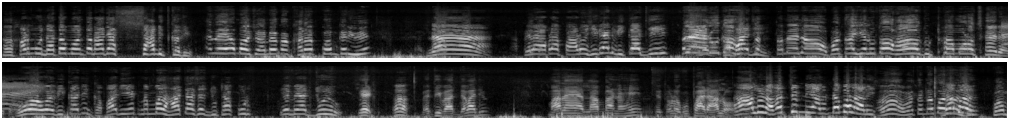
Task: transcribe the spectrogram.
પણ હું નતો માનતો ને આજે સાબિત કર્યું અમે એમ છું અમે કોઈ ખરાબ કામ કર્યું હે? ના પેલા આપડા પાડોશી રહ્યા ને વિકાસજી એનું તો તમે ના એનું તો હા જુઠ્ઠા મોણો છે રે. ઓ હવે વિકાસજી ગભાજી એક નંબર હાચા છે જૂઠા કુળ એ મેં જોયું. શેઠ હા. બધી વાત જવા દો મારે લાંબા નહીં તે થોડો ઉપાડ. હાલો. હાલો આલુ ને હવે ચમ નહીં આલુ ડબલ હાલી. હા હવે તો ડબલ ડબલ. કોમ.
